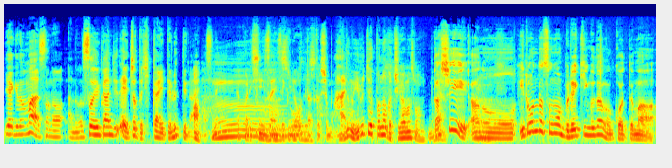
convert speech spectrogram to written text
いやけどまあ、その、あの、そういう感じでちょっと控えてるっていうのはありますね。やっぱり審査員席におったとしても。はいで。もいるとやっぱなんか違いますもんね。だし、あのーいろんなそのブレイキングダウンがこうやってま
